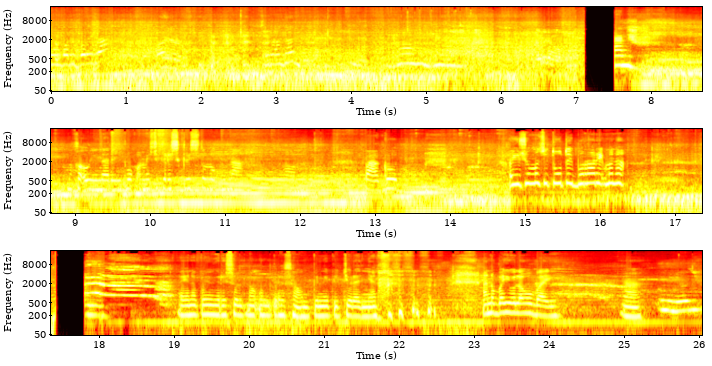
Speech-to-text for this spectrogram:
Yung bari-bari lang? Ayun. Sila agad? Na. Nakauwi na rin po kami si Chris Chris tulog na. Oh, pagod. Ayos mo si Tutoy Borari man ha. Ano? Ayan na po yung result ng ultrasound. Pinipicturan niya. ano ba hula mo ba Ha? Ano yan?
